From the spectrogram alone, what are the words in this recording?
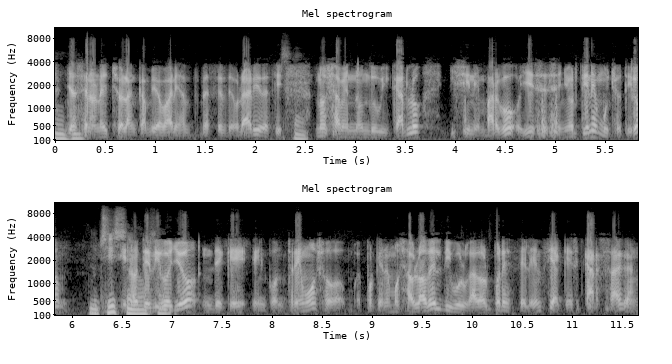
Ya se lo han hecho, le han cambiado varias veces de horario, es decir, no saben dónde ubicarlo y sin embargo, oye, ese señor tiene mucho tirón. Muchísimo. Y no te digo yo de que encontremos, o porque no hemos hablado del divulgador por excelencia, que es Carl Sagan.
